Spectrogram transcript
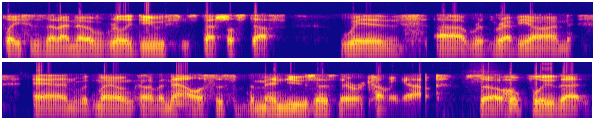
places that I know really do some special stuff with uh, with Réveillon and with my own kind of analysis of the menus as they were coming out. So hopefully that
